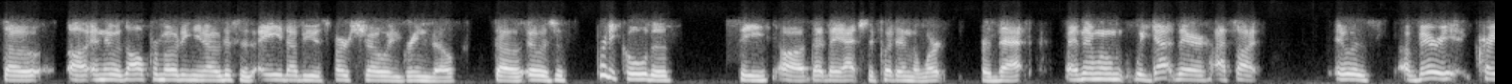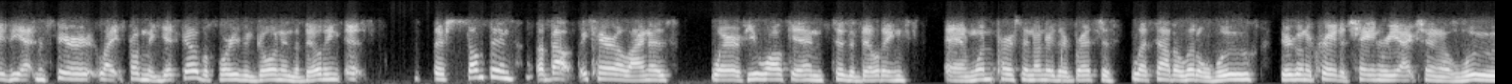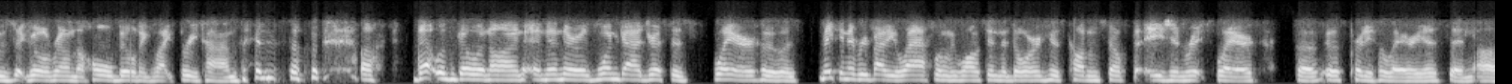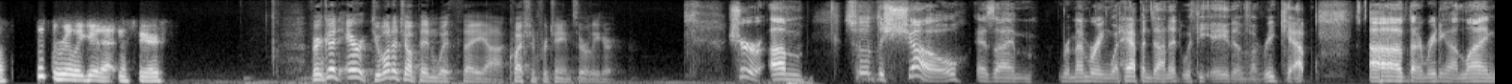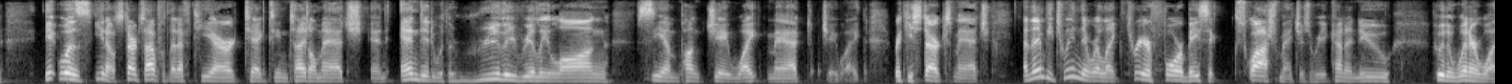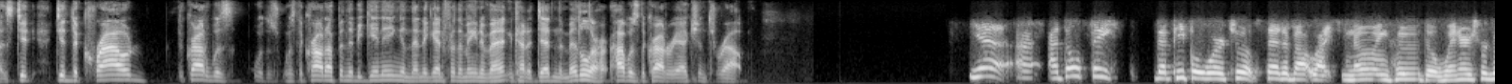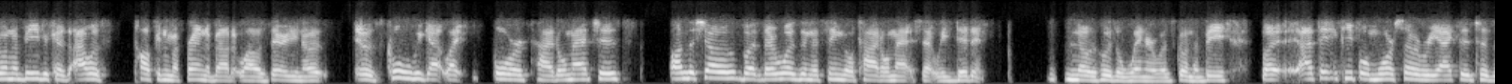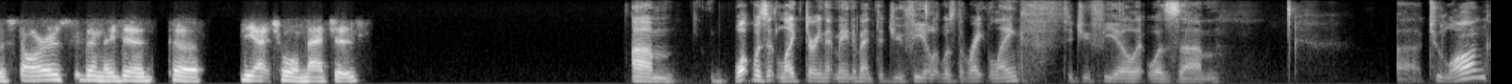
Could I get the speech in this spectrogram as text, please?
So uh, and it was all promoting, you know, this is AEW's first show in Greenville. So it was just pretty cool to see uh, that they actually put in the work for that. And then when we got there, I thought it was a very crazy atmosphere, like from the get go, before even going in the building. It, there's something about the Carolinas where if you walk into the building and one person under their breath just lets out a little woo, you're going to create a chain reaction of woos that go around the whole building like three times. And so uh, that was going on. And then there was one guy dressed as Flair who was making everybody laugh when we walked in the door, and he was called himself the Asian Ric Flair. So it was pretty hilarious and uh, just a really good atmosphere. Very good, Eric. Do you want to jump in with a uh, question for James early here? Sure. Um, so the show, as I'm remembering what happened on it with the aid of a recap uh, that I'm reading online, it was you know starts off with an FTR tag team title match and ended with a really really long CM Punk Jay White match, Jay White Ricky Starks match, and then in between there were like three or four basic squash matches where you kind of knew who the winner was. Did did the crowd the crowd was was was the crowd up in the beginning and then again for the main event and kind of dead in the middle, or how was the crowd reaction throughout? Yeah, I, I don't think that people were too upset about like knowing who the winners were going to be because I was talking to my friend about it while I was there. You know, it was cool. We got like four title matches on the show, but there wasn't a single title match that we didn't know who the winner was going to be. But I think people more so reacted to the stars than they did to the actual matches. Um, what was it like during that main event? Did you feel it was the right length? Did you feel it was um, uh, too long?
